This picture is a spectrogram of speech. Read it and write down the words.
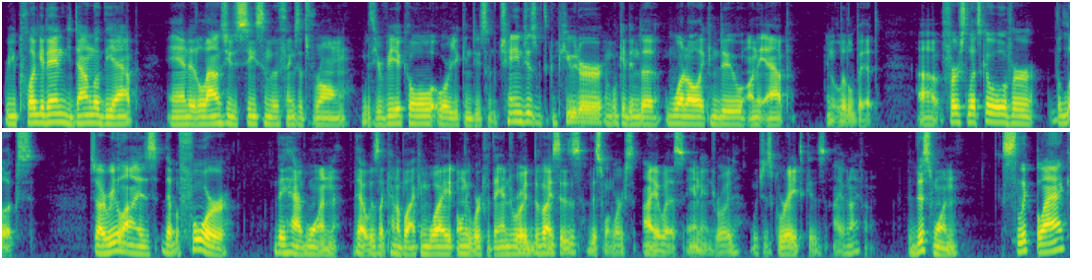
where you plug it in, you download the app, and it allows you to see some of the things that's wrong with your vehicle, or you can do some changes with the computer, and we'll get into what all it can do on the app in a little bit. Uh, first, let's go over the looks. So I realized that before they had one that was like kind of black and white, only worked with Android devices. This one works iOS and Android, which is great because I have an iPhone. But this one, slick black,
